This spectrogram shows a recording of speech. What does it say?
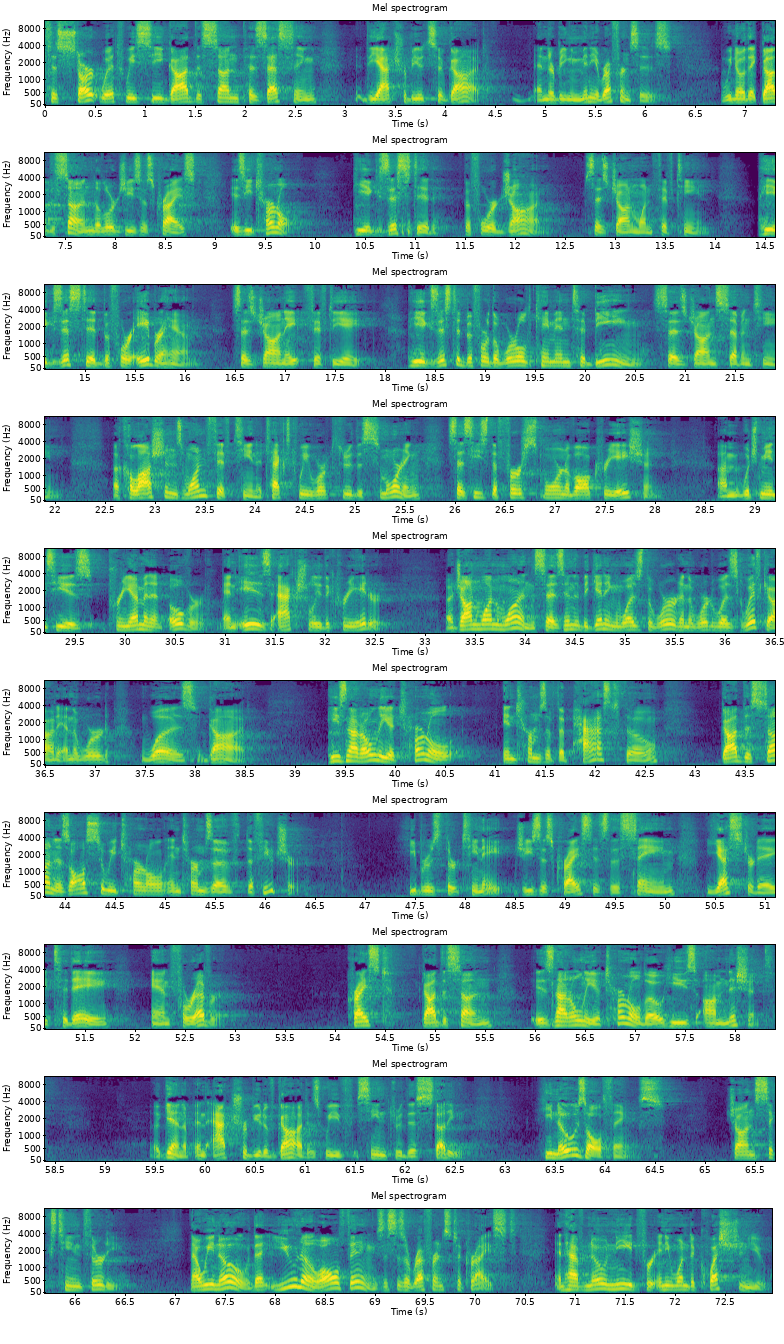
To start with, we see God the Son possessing the attributes of God, and there being many references. We know that God the Son, the Lord Jesus Christ, is eternal. He existed before John says John 1:15. He existed before Abraham, says John 8:58. He existed before the world came into being, says John 17. Uh, Colossians 1:15, a text we worked through this morning, says he's the firstborn of all creation, um, which means he is preeminent over and is actually the creator. Uh, John 1 1 says, In the beginning was the Word, and the Word was with God, and the Word was God. He's not only eternal in terms of the past, though, God the Son is also eternal in terms of the future. Hebrews 13:8. Jesus Christ is the same yesterday, today, and forever. Christ, God the Son, is not only eternal though, he's omniscient. Again, an attribute of God as we've seen through this study. He knows all things. John 16:30. Now we know that you know all things. This is a reference to Christ and have no need for anyone to question you.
